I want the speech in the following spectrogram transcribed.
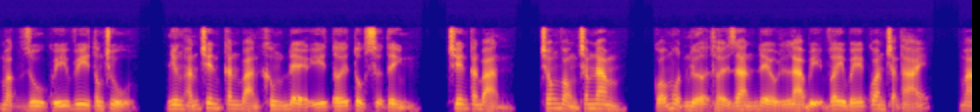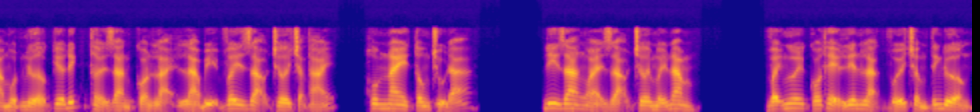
mặc dù quý vi tông chủ nhưng hắn trên căn bản không để ý tới tục sự tình. Trên căn bản, trong vòng trăm năm, có một nửa thời gian đều là bị vây bế quan trạng thái, mà một nửa kia đích thời gian còn lại là bị vây dạo chơi trạng thái. Hôm nay tông chủ đã đi ra ngoài dạo chơi mấy năm. Vậy ngươi có thể liên lạc với trầm tinh đường?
